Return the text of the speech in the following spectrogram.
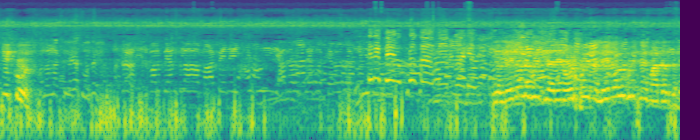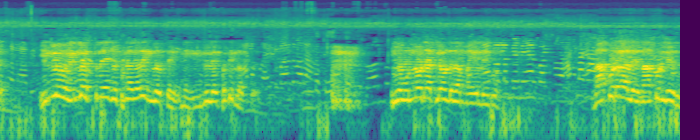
తీసుకోవచ్చు. ఇక లేనోళ్ళ గురించి నేను ఓడిపోయిన లేనోళ్ళ గురించి నేను మాట్లాడతలే. ఇల్లు ఇల్లు వస్తున్నాయని చెప్పినా కదా ఇల్లు వస్తాయి. నీకు ఇల్లు లేకపోతే ఇల్లు వస్తుంది ఇక ఉన్నోడు అట్లే ఉండదు అమ్మాయి లేవు నాకు కూడా రాలేదు నాకు కూడా లేదు.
